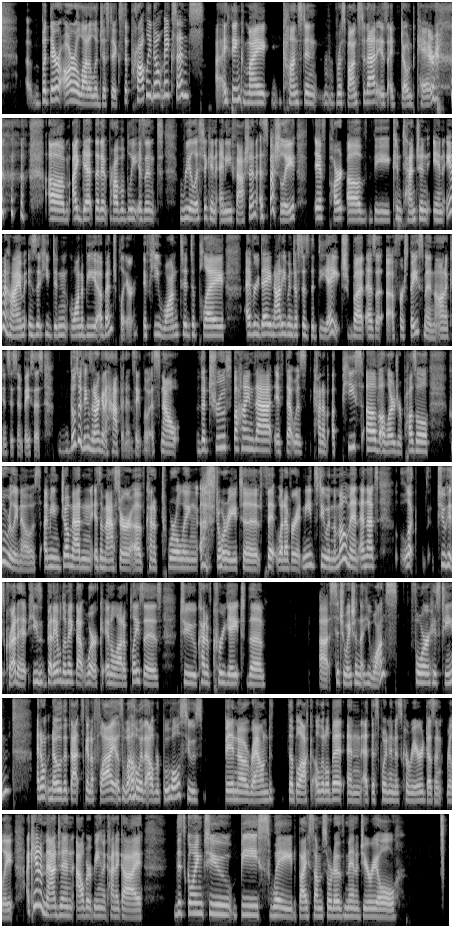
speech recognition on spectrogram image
Uh, but there are a lot of logistics that probably don't make sense I think my constant response to that is I don't care. um, I get that it probably isn't realistic in any fashion, especially if part of the contention in Anaheim is that he didn't want to be a bench player. If he wanted to play every day, not even just as the DH, but as a, a first baseman on a consistent basis, those are things that aren't going to happen in St. Louis. Now, the truth behind that, if that was kind of a piece of a larger puzzle, who really knows? I mean, Joe Maddon is a master of kind of twirling a story to fit whatever it needs to in the moment. And that's, look, to his credit, he's been able to make that work in a lot of places to kind of create the uh, situation that he wants for his team. I don't know that that's going to fly as well with Albert Pujols, who's been around the block a little bit and at this point in his career doesn't really I can't imagine Albert being the kind of guy that's going to be swayed by some sort of managerial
